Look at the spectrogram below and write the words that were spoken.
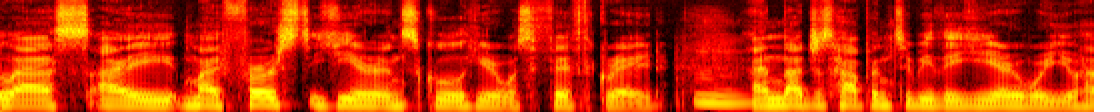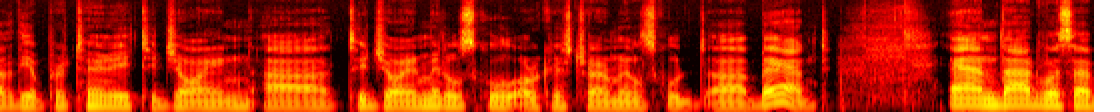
U.S., I my first year in school here was fifth grade, Mm. and that just happened to be the year where you have the opportunity to join uh, to join middle school orchestra or middle school uh, band, and that was a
